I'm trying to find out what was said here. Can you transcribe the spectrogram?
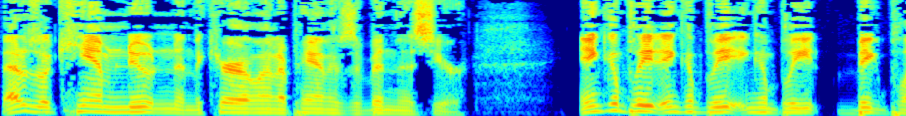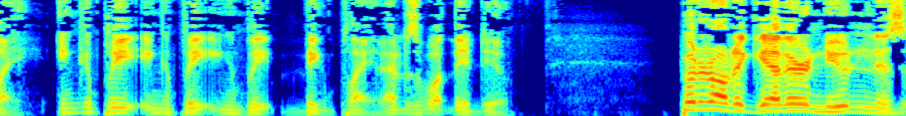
That is what Cam Newton and the Carolina Panthers have been this year. Incomplete, incomplete, incomplete, big play. Incomplete, incomplete, incomplete, big play. That is what they do. Put it all together, Newton is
